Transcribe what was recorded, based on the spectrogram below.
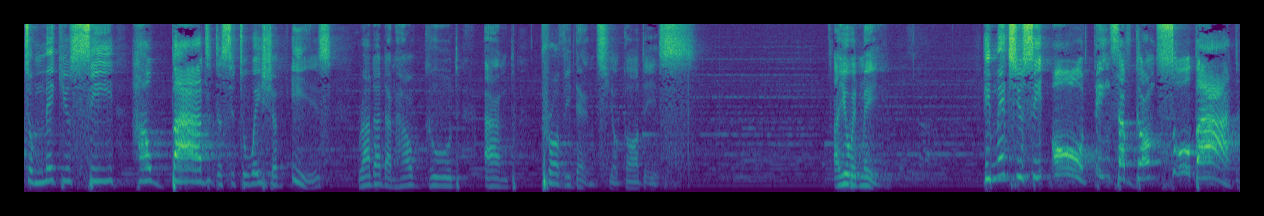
to make you see how bad the situation is rather than how good and providence your God is. Are you with me? He makes you see, oh, things have gone so bad.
